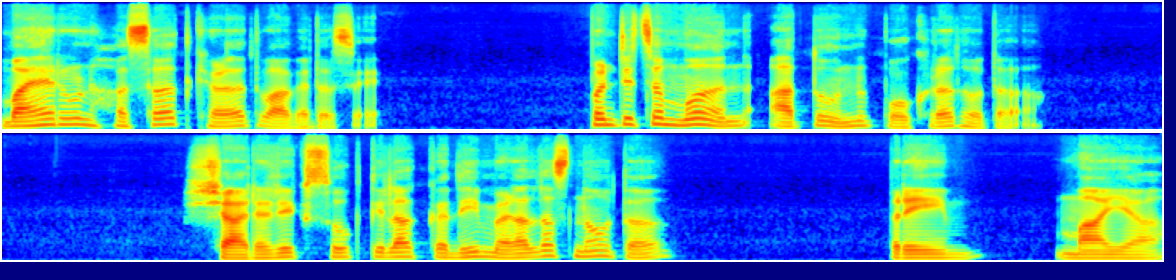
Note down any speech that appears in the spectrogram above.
बाहेरून हसत खेळत वागत असे. पण तिचं मन आतून पोखरत होतं. शारीरिक सुख तिला कधी मिळालंच नव्हतं. प्रेम, माया,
